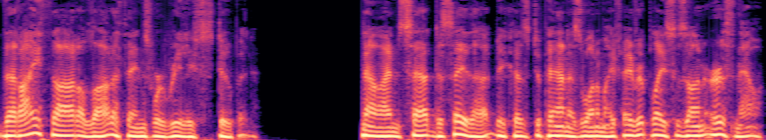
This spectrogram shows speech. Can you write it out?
that I thought a lot of things were really stupid. Now, I'm sad to say that because Japan is one of my favorite places on earth now.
